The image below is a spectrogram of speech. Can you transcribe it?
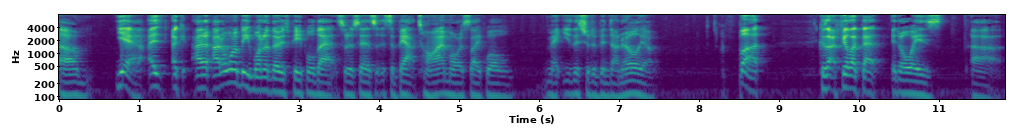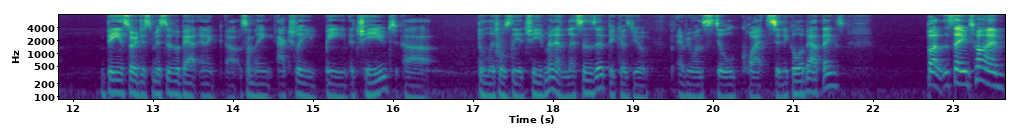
Um, yeah, I, I, I don't want to be one of those people that sort of says it's about time or it's like, well, mate, you- this should have been done earlier. But because I feel like that it always uh, being so dismissive about an, uh, something actually being achieved uh, belittles the achievement and lessens it because you everyone's still quite cynical about things. But at the same time,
